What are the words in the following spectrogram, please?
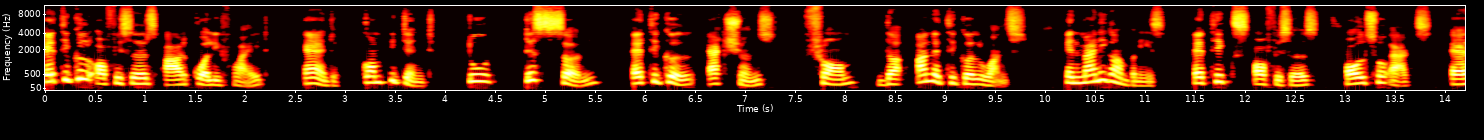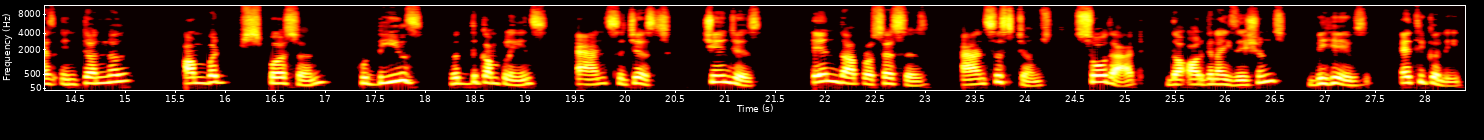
Ethical officers are qualified and competent to discern ethical actions from the unethical ones. In many companies, ethics officers also acts as internal ombudsperson who deals with the complaints and suggests changes in the processes and systems so that the organizations behaves ethically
